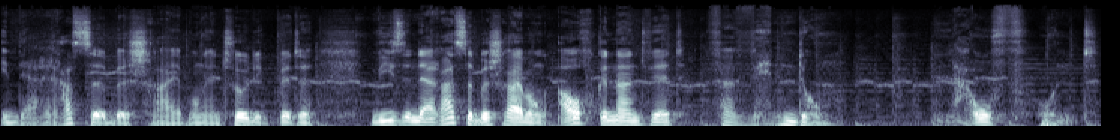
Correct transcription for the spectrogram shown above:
in der Rassebeschreibung, entschuldigt bitte, wie es in der Rassebeschreibung auch genannt wird, Verwendung. Laufhund.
